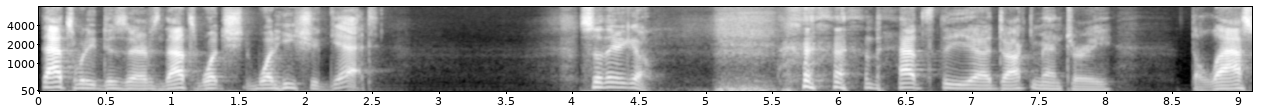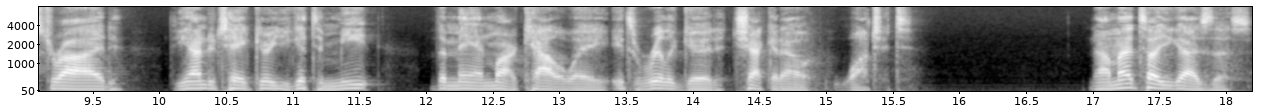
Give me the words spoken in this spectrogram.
That's what he deserves. That's what sh- what he should get. So there you go. That's the uh, documentary, The Last Ride, The Undertaker. You get to meet the man, Mark Calaway. It's really good. Check it out. Watch it. Now, I'm going to tell you guys this.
